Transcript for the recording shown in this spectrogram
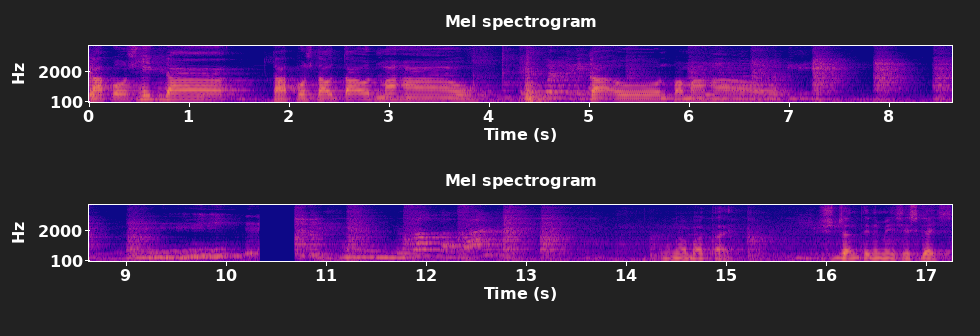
Tapos higda. Tapos taod-taod mahaw. Kaon, pamahaw. Mga bata eh. Estudyante ni Mrs. guys.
